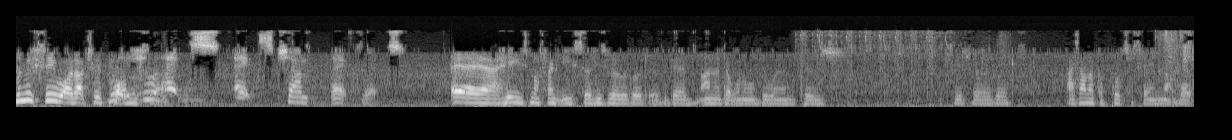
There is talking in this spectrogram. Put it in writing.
Let me see what I'd actually put on the you. X X champ X X. Yeah, yeah, he's my friend Issa, he's really good at the game, and I don't want to be winning because he's really good. I sound like a pussy saying that, but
